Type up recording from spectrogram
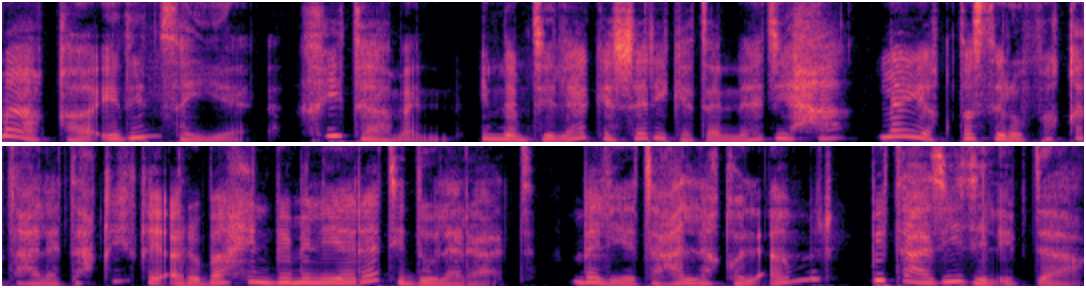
مع قائد سيء. ختاما إن امتلاك شركة ناجحة لا يقتصر فقط على تحقيق أرباح بمليارات الدولارات. بل يتعلق الأمر بتعزيز الإبداع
